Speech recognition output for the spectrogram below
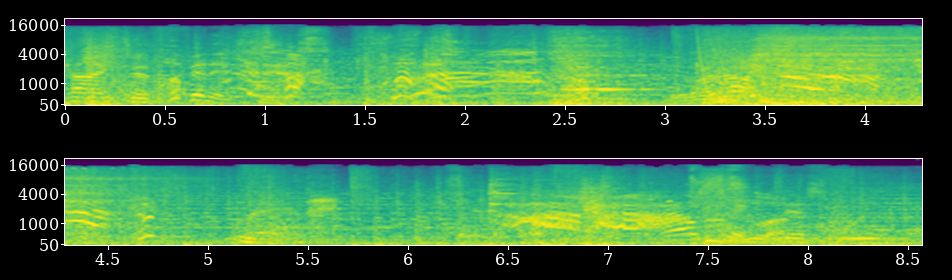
Time to finish this. I'll take this one.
